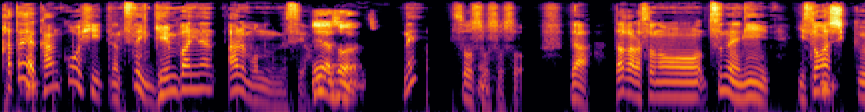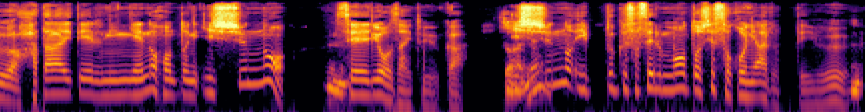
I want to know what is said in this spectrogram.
型や缶コーヒーってのは常に現場になあるものなんですよ。いや、そうなんです。そうそうそうそう。だだからその、常に忙しく働いている人間の本当に一瞬のうん。清涼剤というか、そうだね。一瞬の一服させるものとしてそこにあるっていううん。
